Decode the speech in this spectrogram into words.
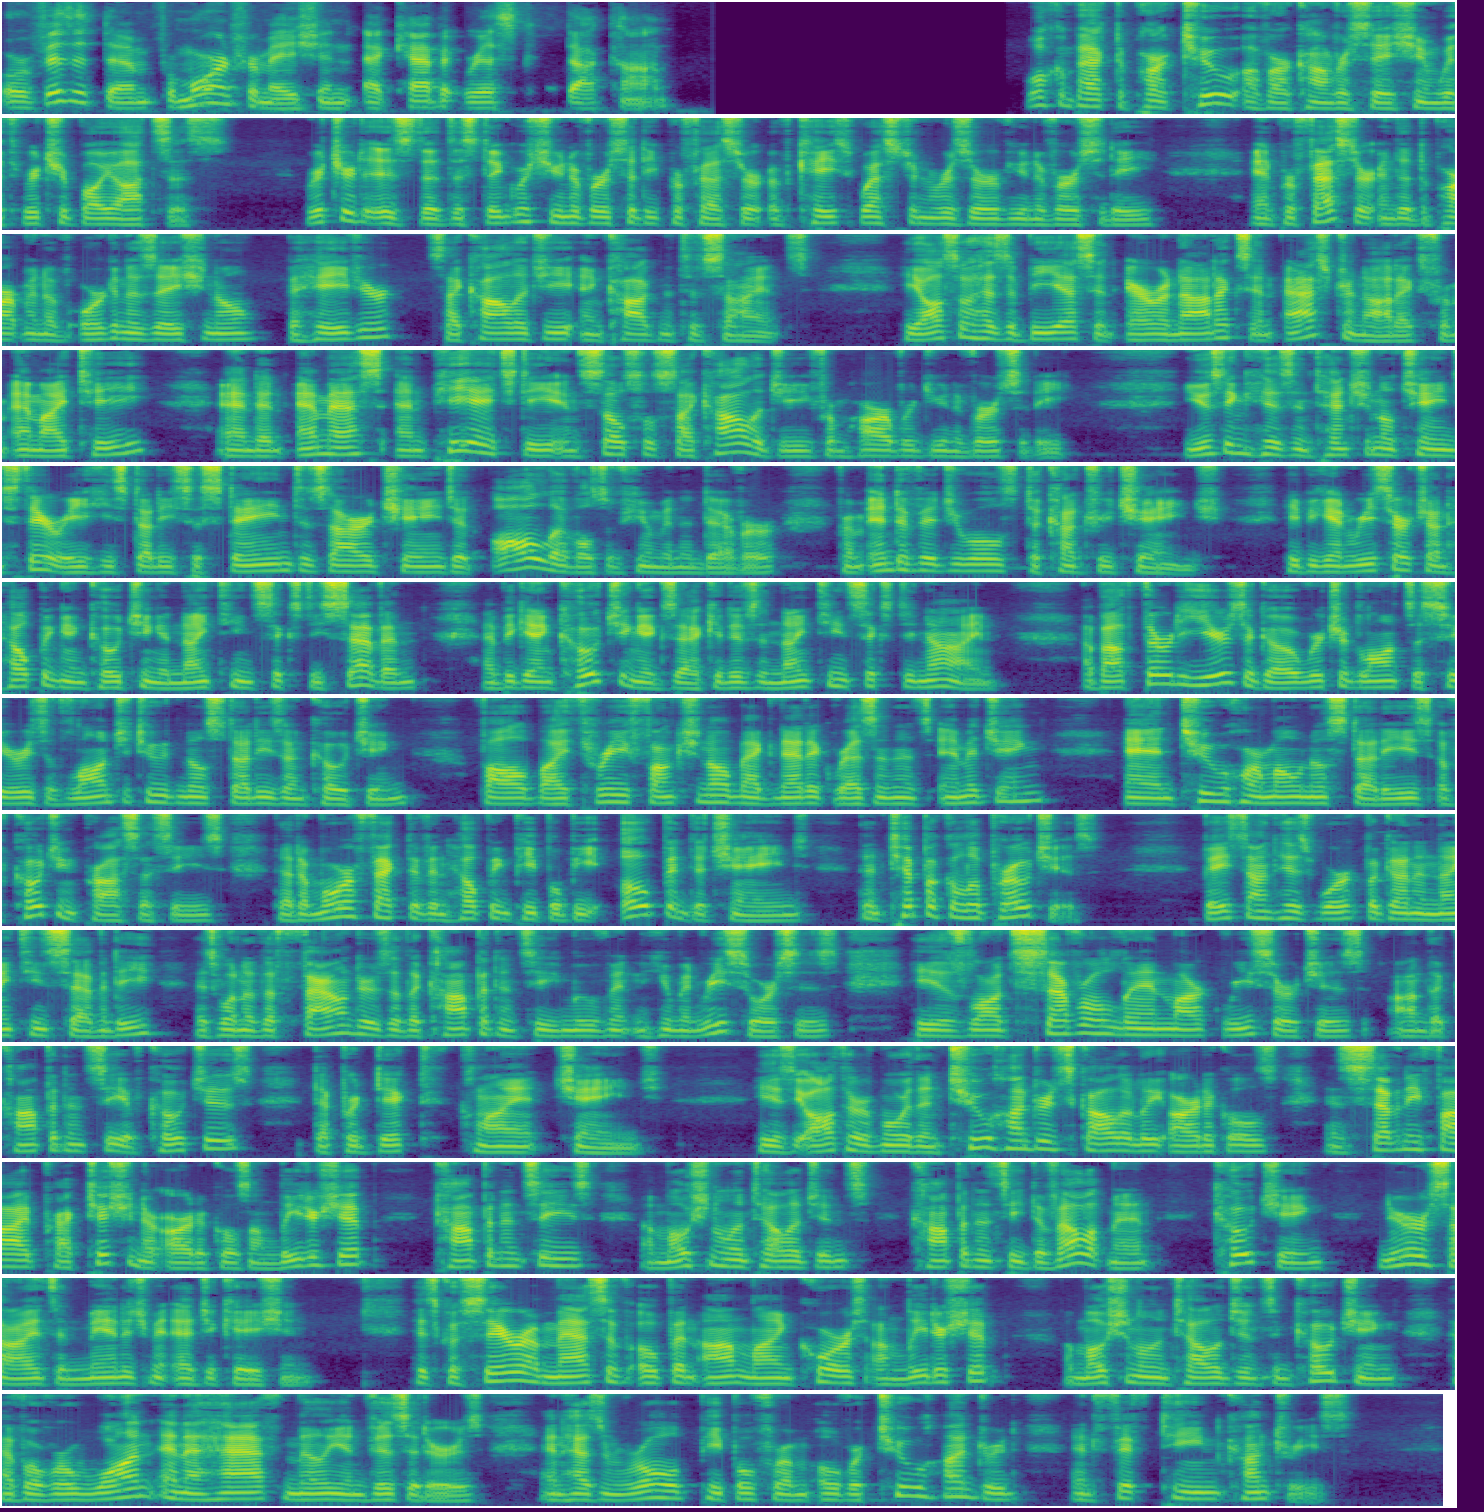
or visit them for more information at cabotrisk.com. Welcome back to part two of our conversation with Richard Boyatzis. Richard is the Distinguished University Professor of Case Western Reserve University and professor in the Department of Organizational, Behavior, Psychology, and Cognitive Science. He also has a BS in Aeronautics and Astronautics from MIT and an MS and PhD in Social Psychology from Harvard University. Using his intentional change theory, he studies sustained desired change at all levels of human endeavor, from individuals to country change. He began research on helping and coaching in 1967 and began coaching executives in 1969. About 30 years ago, Richard launched a series of longitudinal studies on coaching, followed by three functional magnetic resonance imaging and two hormonal studies of coaching processes that are more effective in helping people be open to change than typical approaches. Based on his work begun in 1970 as one of the founders of the competency movement in human resources, he has launched several landmark researches on the competency of coaches that predict client change. He is the author of more than 200 scholarly articles and 75 practitioner articles on leadership, competencies, emotional intelligence, competency development, coaching, neuroscience, and management education. His Coursera massive open online course on leadership, emotional intelligence and coaching have over one and a half million visitors and has enrolled people from over 215 countries.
